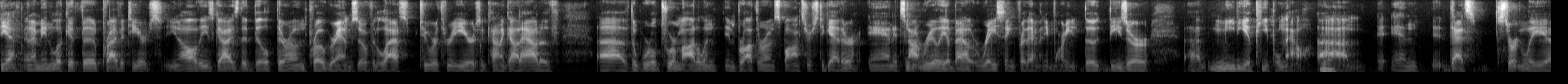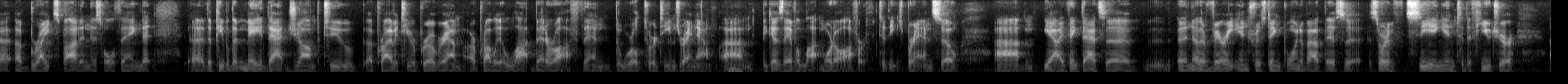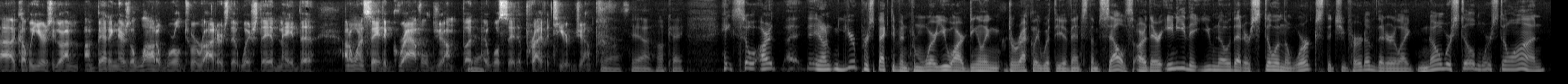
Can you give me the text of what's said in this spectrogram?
Yeah, and I mean, look at the privateers. You know, all these guys that built their own programs over the last two or three years and kind of got out of uh, the world tour model and, and, brought their own sponsors together. And it's not really about racing for them anymore. You, the, these are uh, media people now. Mm. Um, and that's certainly a, a, bright spot in this whole thing that uh, the people that made that jump to a privateer program are probably a lot better off than the world tour teams right now um, because they have a lot more to offer to these brands. So um, yeah i think that's a, another very interesting point about this uh, sort of seeing into the future. Uh, a couple years ago I'm, I'm betting there's a lot of world tour riders that wish they had made the I don't want to say the gravel jump, but yeah. I will say the privateer jump. Yeah, yeah, okay. Hey, so are uh, you know your perspective and from where you are dealing directly with the events themselves? Are there any that you know that are still in the works that you've heard of that are like, no, we're still we're still on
